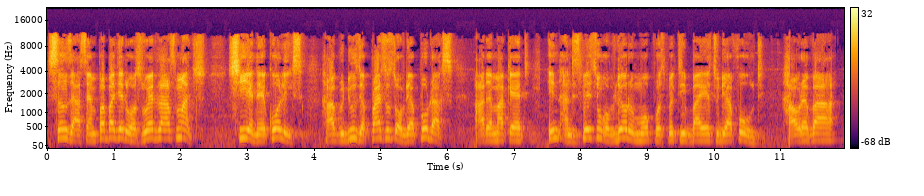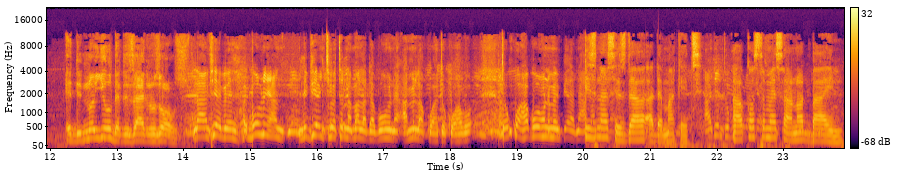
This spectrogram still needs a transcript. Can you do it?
Since the Asempa budget was read last March, she and her colleagues have reduced the prices of their products at the market in anticipation of luring more prospective buyers to their fold. However, it did not yield the desired results. Business is dull at the market. Our customers are not buying.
